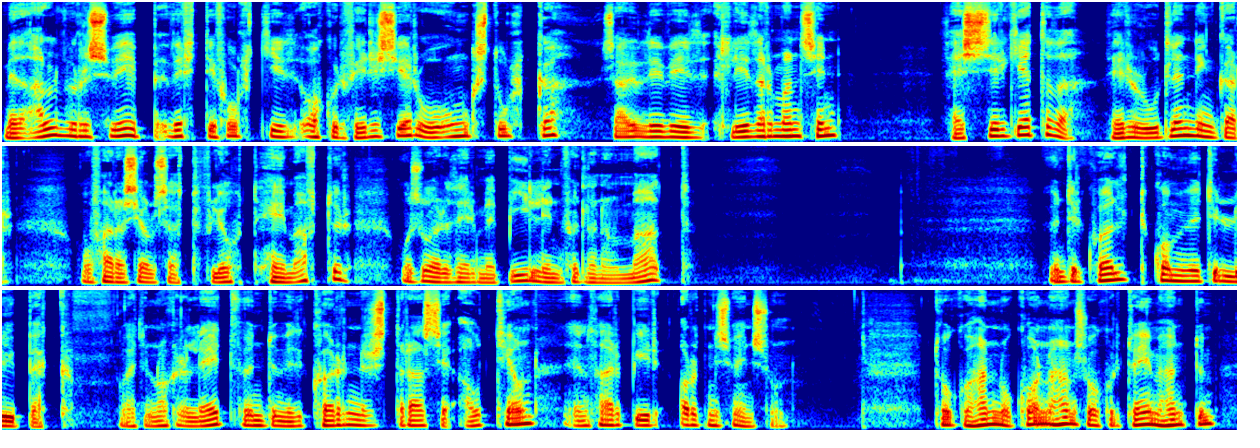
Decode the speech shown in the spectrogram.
Með alvöru sveip virti fólkið okkur fyrir sér og ung stúlka sagði við hlýðarmann sinn Þessir geta það, þeir eru útlendingar og fara sjálfsagt fljótt heim aftur og svo eru þeir með bílinn fullan af mat Undir kvöld komum við til Lübeck og eftir nokkra leit fundum við Körnerstrasi átján en þar býr Orni Sveinsson. Tóku hann og kona hans okkur tveim höndum og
